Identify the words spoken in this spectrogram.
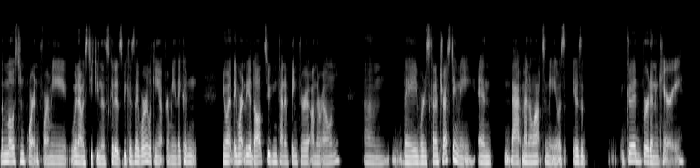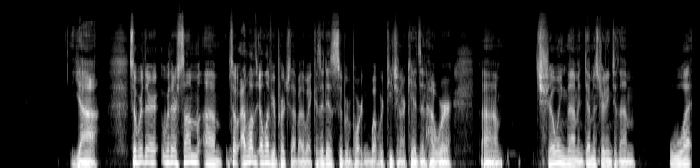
the most important for me when I was teaching those kids because they were looking up for me. They couldn't, you know what, they weren't the adults who can kind of think through it on their own. Um, they were just kind of trusting me. And that meant a lot to me. It was it was a good burden to carry. Yeah. So were there were there some um so I love I love your approach to that by the way because it is super important what we're teaching our kids and how we're um showing them and demonstrating to them what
